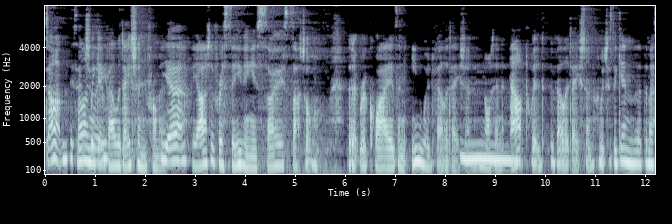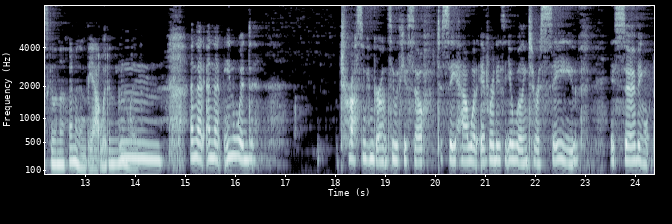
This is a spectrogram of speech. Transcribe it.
done, Well, and we get validation from it. yeah. The art of receiving is so subtle that it requires an inward validation, not an mm. outward validation, which is again the, the masculine and the feminine, the outward and the inward. Mm. and that and that inward trust and congruency with yourself to see how whatever it is that you're willing to receive is serving what,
